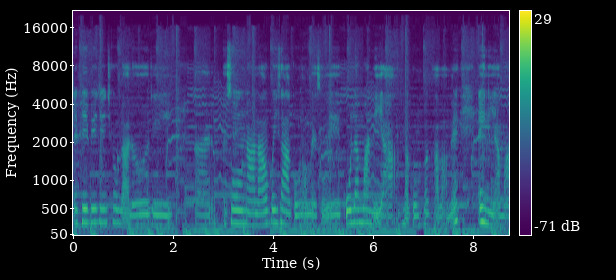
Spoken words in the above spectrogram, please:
တဖြည်းဖြည်းချင်းချုပ်လာလို့ဒီ အဲအစွန်နာလောက်ပိတ်စကုံတော့မယ်ဆိုရင်ကိုလက်မနေရအမှတ်ကိုမှတ်ကားပါမယ်အဲ့နေရာမှာ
